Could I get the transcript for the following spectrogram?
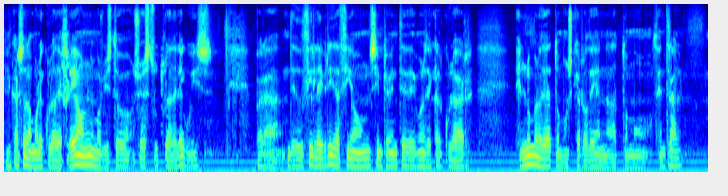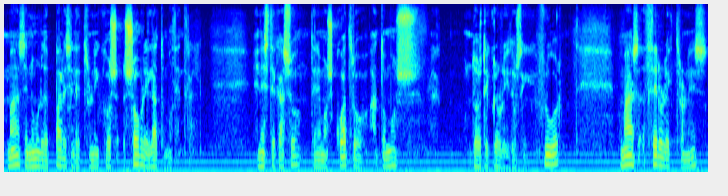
En el caso de la molécula de freón, hemos visto su estructura de Lewis. Para deducir la hibridación simplemente debemos de calcular el número de átomos que rodean al átomo central más el número de pares electrónicos sobre el átomo central. En este caso tenemos cuatro átomos, dos de cloro y dos de flúor, más cero electrones,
